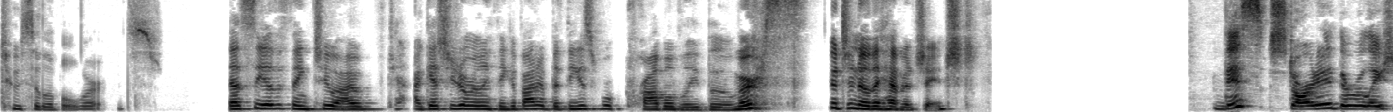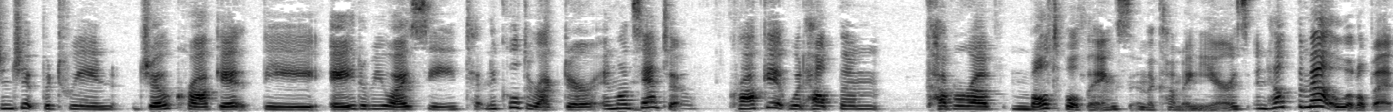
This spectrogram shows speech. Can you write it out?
two syllable words. That's the other thing too. I I guess you don't really think about it, but these were probably boomers. Good to know they haven't changed. This started the relationship between Joe Crockett, the AWIC technical director, and Monsanto. Crockett would help them cover up multiple things in the coming years and help them out a little bit.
